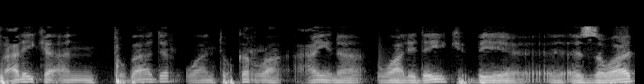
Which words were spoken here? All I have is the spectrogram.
فعليك أن تبادر وأن تقر عين والديك بالزواج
